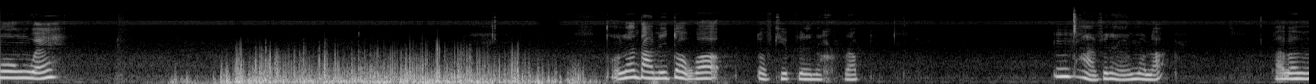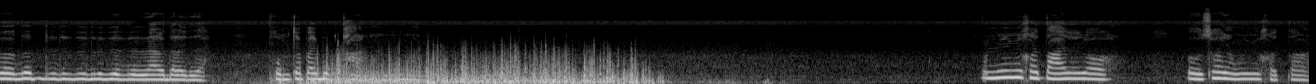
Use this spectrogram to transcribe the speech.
งงเว้ยเรื่องตามนี้จบก็ จบคลิปเลยนะครับอืหายไปไหนกันหมดละผมจะไปบุกฐานของมันมันไม่มีใครตายเลยหรอ เออใช่ยังไม่มีใครตาย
